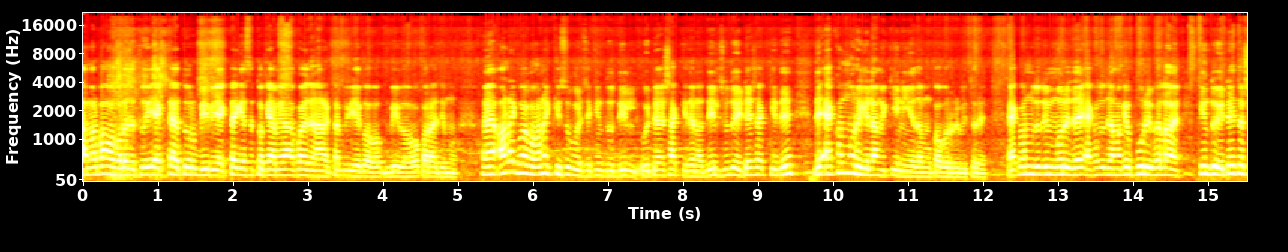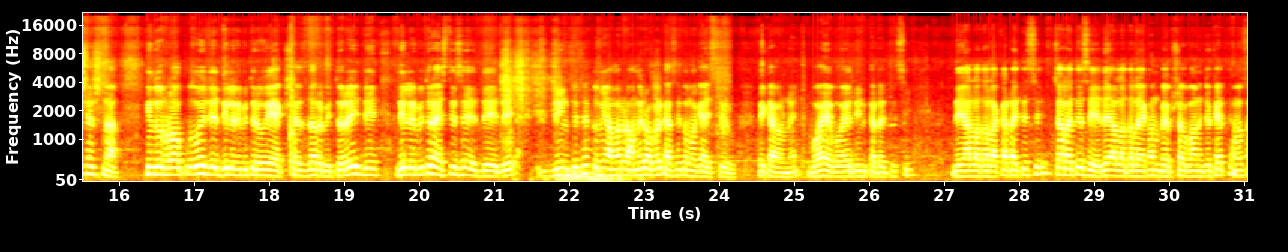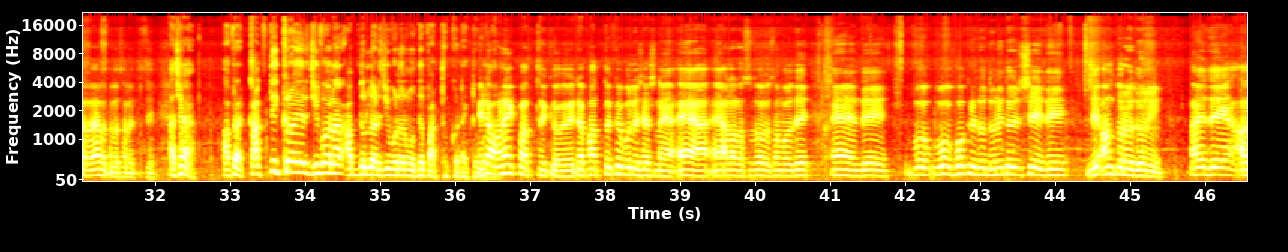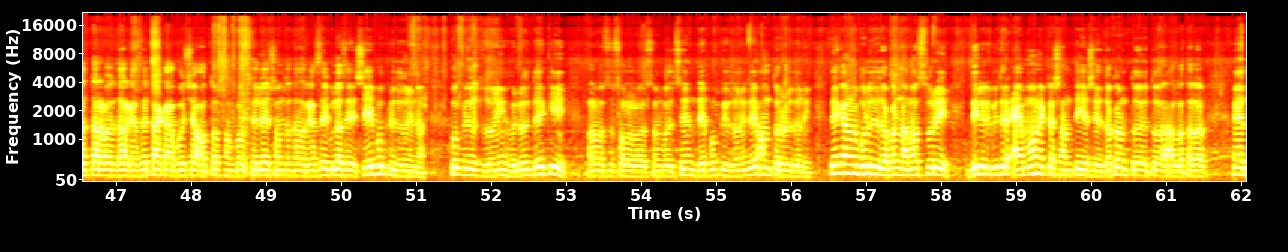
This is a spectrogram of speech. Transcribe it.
আমার বাবা বলে যে তুই একটা তোর বিবি একটা গেছে তোকে আমি প্রয়োজন আরেকটা বিয়ে বিবাহ করাই দিব হ্যাঁ, অনেকভাবে অনেক কিছু বলছে, কিন্তু দিল ওইটা সাক্ষী দেয় না। দিল শুধু এটাই সাক্ষী দেয় যে এখন মরে গেলে আমি কি নিয়ে যাব কবরের ভিতরে? এখন যদি মরে যায়, এখন যদি আমাকে পুরি ফেলা হয়, কিন্তু এটাই তো শেষ না। কিন্তু রব ওই যে দিলের ভিতরে, ওই এক সেজদার ভিতরেই যে দিলের ভিতরে আসতেছে যে যে দিন শেষে তুমি আমার, আমি রবের কাছে তোমাকে আসতে এই কারণে ভয়ে ভয়ে দিন কাটাইতেছি, যে আল্লাহ তালা কাটাইতেছে, চালাইতেছে। যে আল্লাহ তালা এখন ব্যবসা, বাণিজ্য ক্ষেত কেমন আল্লাহ তালা চালাইতেছে। আচ্ছা আপনার কার্তিক রয়ের জীবন আর আব্দুল্লাহর জীবনের মধ্যে পার্থক্যটা একটু এটা অনেক পার্থক্য এটা পার্থক্য বলে শেষ নাই। আল্লাহ রসুল যে যে প্রকৃত ধ্বনি তো সে যে যে অন্তর ধ্বনি যে তার যার কাছে টাকা পয়সা অত সম্পদ ছেলে সন্তান তাদের কাছে এগুলো আছে সেই প্রকৃত ধ্বনি না। প্রকৃত ধ্বনি হইল দে কি আল্লাহ রাসূল বলছেন দে ধ্বনি দে অন্তরের ধ্বনি যে কারণে বলে যে যখন নামাজ পড়ি দিলের ভিতরে এমন একটা শান্তি যখন তো আল্লাহ তালার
